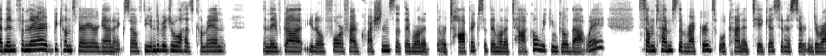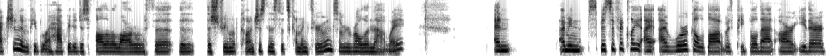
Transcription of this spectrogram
And then from there, it becomes very organic. So if the individual has come in and they've got, you know, four or five questions that they want to, or topics that they want to tackle, we can go that way. Sometimes the records will kind of take us in a certain direction and people are happy to just follow along with the, the, the stream of consciousness that's coming through. And so we roll in that way. And I mean, specifically, I, I work a lot with people that are either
